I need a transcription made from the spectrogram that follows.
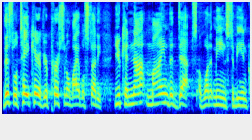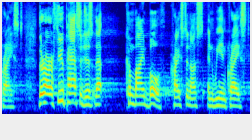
This will take care of your personal Bible study. You cannot mind the depths of what it means to be in Christ. There are a few passages that combine both Christ in us and we in Christ.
